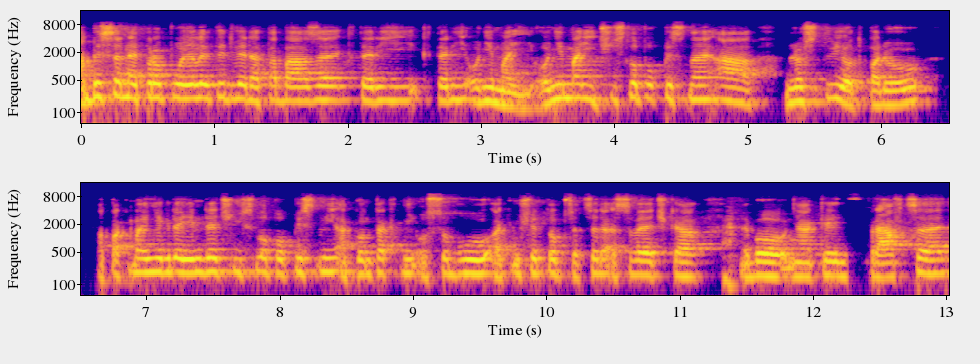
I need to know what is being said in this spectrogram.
aby se nepropojily ty dvě databáze, který, který oni mají. Oni mají číslo popisné a množství odpadu, a pak mají někde jinde číslo popisný a kontaktní osobu, ať už je to předseda SVčka nebo nějaký správce.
